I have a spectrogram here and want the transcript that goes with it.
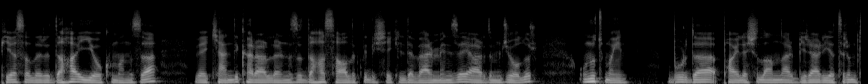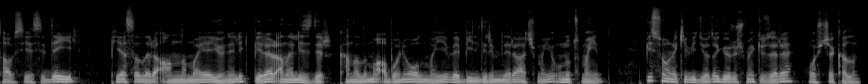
piyasaları daha iyi okumanıza ve kendi kararlarınızı daha sağlıklı bir şekilde vermenize yardımcı olur. Unutmayın, burada paylaşılanlar birer yatırım tavsiyesi değil, piyasaları anlamaya yönelik birer analizdir. Kanalıma abone olmayı ve bildirimleri açmayı unutmayın. Bir sonraki videoda görüşmek üzere, hoşçakalın.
